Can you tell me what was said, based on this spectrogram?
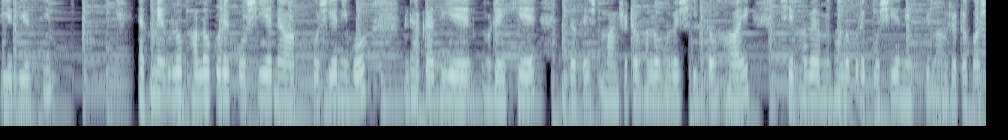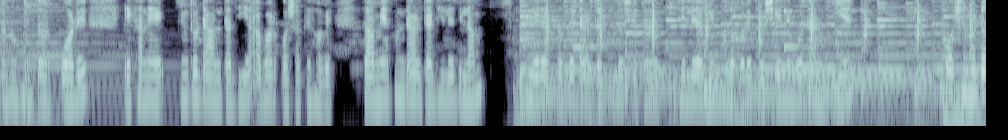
দিয়ে দিয়েছি। এখন এগুলো ভালো করে কষিয়ে নেওয়া, কষিয়ে নিব। ঢাকা দিয়ে রেখে যাতে মাংসটা ভালোভাবে সিদ্ধ হয়, সেভাবে আমি ভালো করে কষিয়ে নিচ্ছি। মাংসটা কষানো হয়ে যাওয়ার পরে এখানে কিন্তু ডালটা দিয়ে আবার কষাতে হবে। তো আমি এখন ডালটা ঢেলে দিলাম। ধুয়ে রাখা যে ডালটা ছিল সেটা ঢেলে আমি ভালো করে কষিয়ে নেব ডাল দিয়ে। কষানোটা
